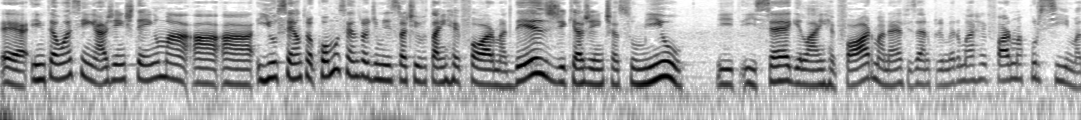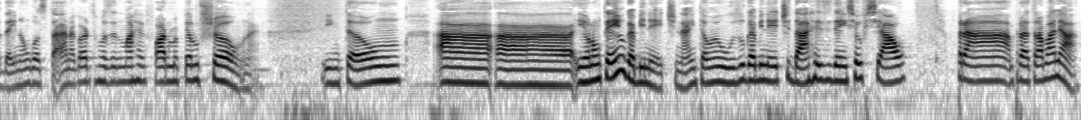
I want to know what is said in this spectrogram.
É, então assim, a gente tem uma. A, a, e o centro, como o centro administrativo está em reforma desde que a gente assumiu, e, e, segue lá em reforma, né? Fizeram primeiro uma reforma por cima, daí não gostaram, agora estão fazendo uma reforma pelo chão, né? Então, a, a, eu não tenho gabinete, né? Então, eu uso o gabinete da residência oficial para trabalhar.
